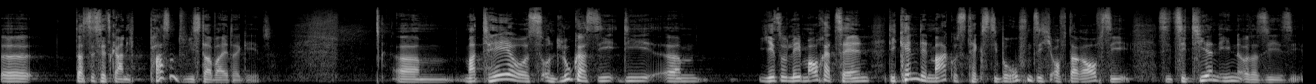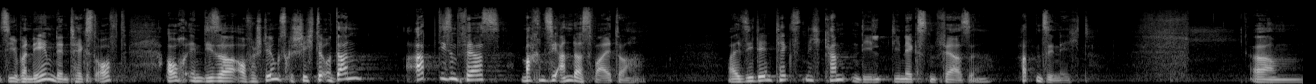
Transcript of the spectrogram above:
äh, das ist jetzt gar nicht passend, wie es da weitergeht. Ähm, Matthäus und Lukas, die, die ähm, Jesu Leben auch erzählen, die kennen den Markus-Text, die berufen sich oft darauf, sie, sie zitieren ihn oder sie, sie, sie übernehmen den Text oft, auch in dieser Auferstehungsgeschichte. Und dann ab diesem Vers machen sie anders weiter, weil sie den Text nicht kannten, die, die nächsten Verse. Hatten sie nicht. Ähm,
